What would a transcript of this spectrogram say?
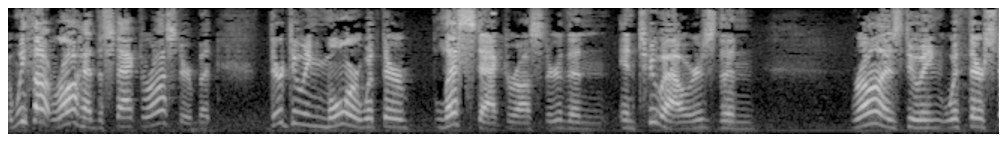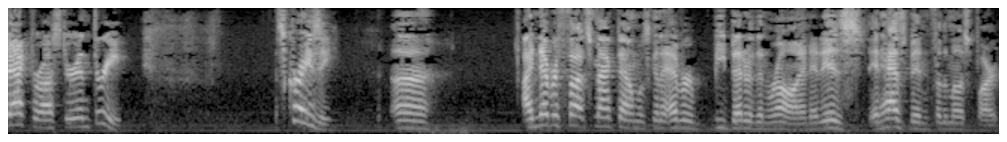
And we thought Raw had the stacked roster, but they're doing more with their less stacked roster than in 2 hours than Raw is doing with their stacked roster in 3. It's crazy. Uh, I never thought SmackDown was going to ever be better than Raw, and it is. It has been for the most part.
